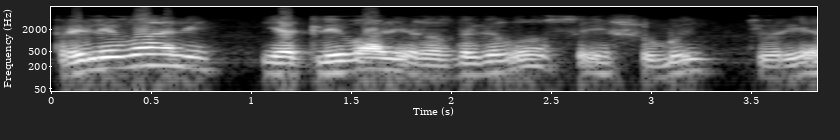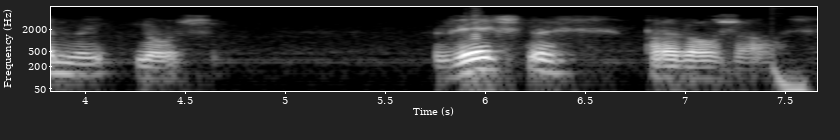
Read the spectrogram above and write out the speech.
Приливали и отливали разноголосые шумы тюремной ночи. Вечность продолжалось.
